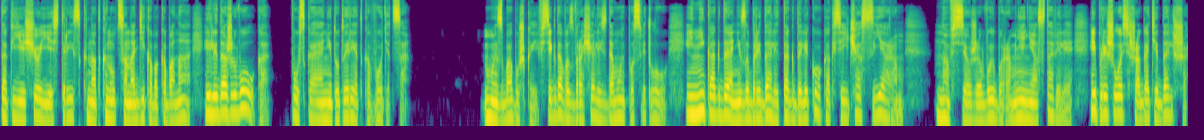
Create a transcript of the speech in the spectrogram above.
так еще есть риск наткнуться на дикого кабана или даже волка, пускай они тут и редко водятся. Мы с бабушкой всегда возвращались домой по светлу и никогда не забредали так далеко, как сейчас с Яром — но все же выбора мне не оставили, и пришлось шагать и дальше,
